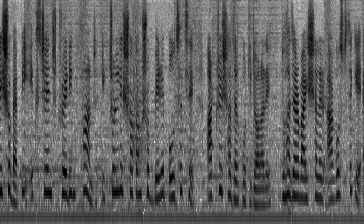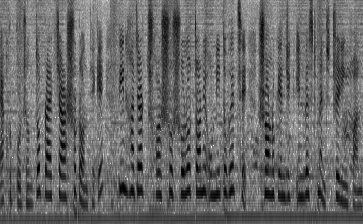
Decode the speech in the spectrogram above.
বিশ্বব্যাপী এক্সচেঞ্জ ট্রেডিং ফান্ড একচল্লিশ শতাংশ বেড়ে পৌঁছেছে আটত্রিশ হাজার কোটি ডলারে। দু হাজার বাইশ সালের আগস্ট থেকে এখন পর্যন্ত প্রায় চারশো টন থেকে তিন হাজার ছশো ষোলো টনে উন্নীত হয়েছে স্বর্ণকেন্দ্রিক ইনভেস্টমেন্ট ট্রেডিং ফান্ড।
